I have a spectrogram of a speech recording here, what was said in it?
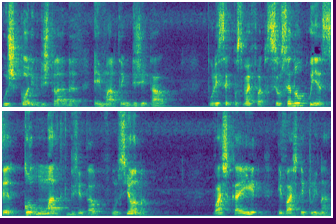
os códigos de estrada em marketing digital. Por isso é que você vai fracassar. Se você não conhecer como marketing digital funciona, vais cair e vais declinar.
